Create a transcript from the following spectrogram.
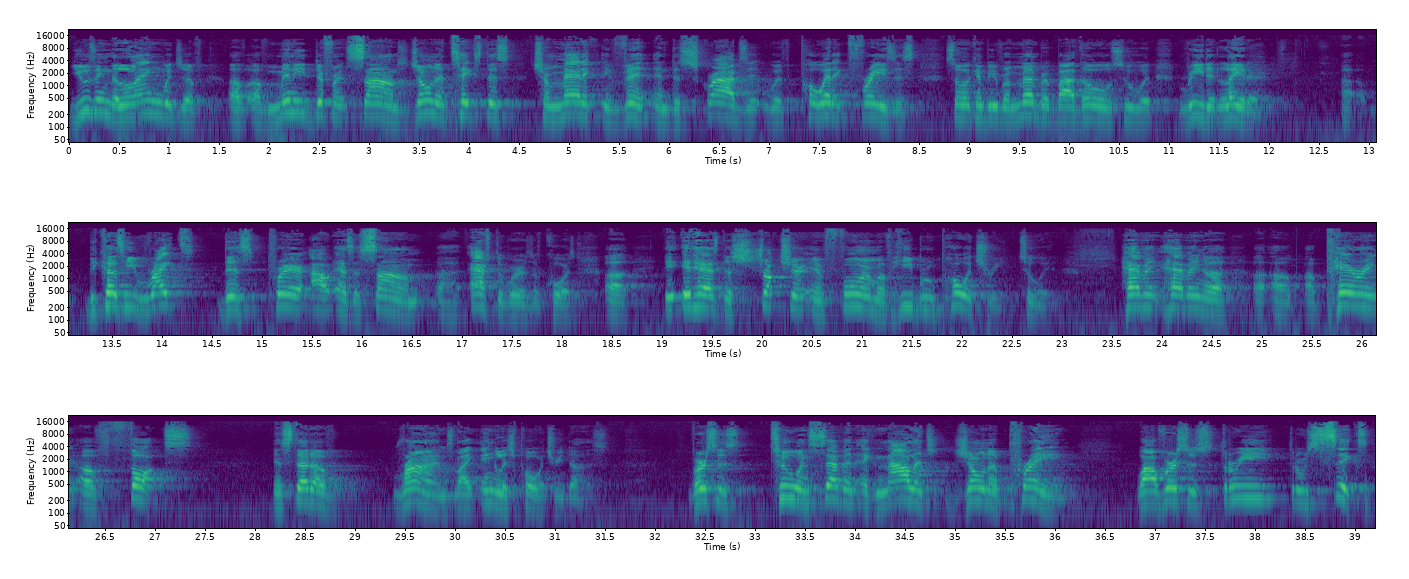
Using the language of, of, of many different psalms, Jonah takes this traumatic event and describes it with poetic phrases so it can be remembered by those who would read it later. Uh, because he writes this prayer out as a psalm uh, afterwards, of course, uh, it, it, has the structure and form of Hebrew poetry to it, having, having a, a, a pairing of thoughts instead of rhymes like English poetry does. Verses 2 and 7 acknowledge Jonah praying, while verses 3 through 6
